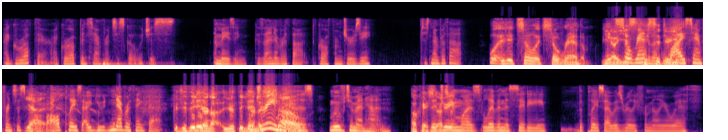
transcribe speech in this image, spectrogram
I grew up there. I grew up in San Francisco, which is amazing because I never thought girl from Jersey. Just never thought. Well, it, it's so it's so random. You it's you, so you random. sit Like, why you- San Francisco Yeah. of all places? You'd never think that. Because you think The- you're not, you're thinking The dream was move to Manhattan. okay, the that's dream what- was live in the city, the place I was really familiar with,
